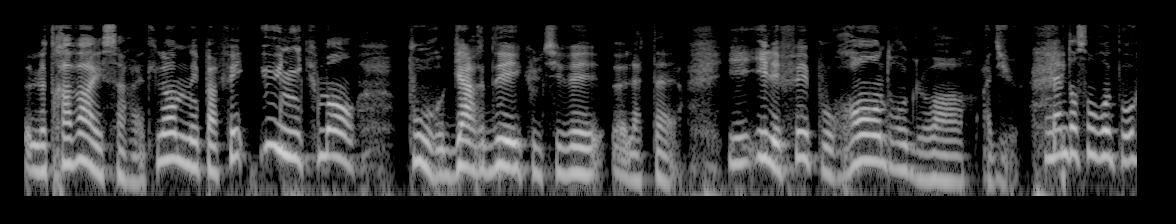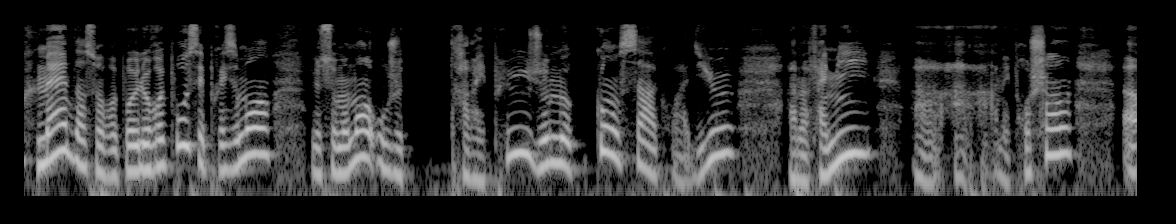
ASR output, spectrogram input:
le travail s'arrête. L'homme n'est pas fait uniquement pour garder et cultiver euh, la terre. Et il est fait pour rendre gloire à Dieu. Même dans son repos. Même dans son repos. Et le repos, c'est précisément ce moment où je travaille plus, je me consacre à Dieu, à ma famille, à, mes prochains. Euh,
